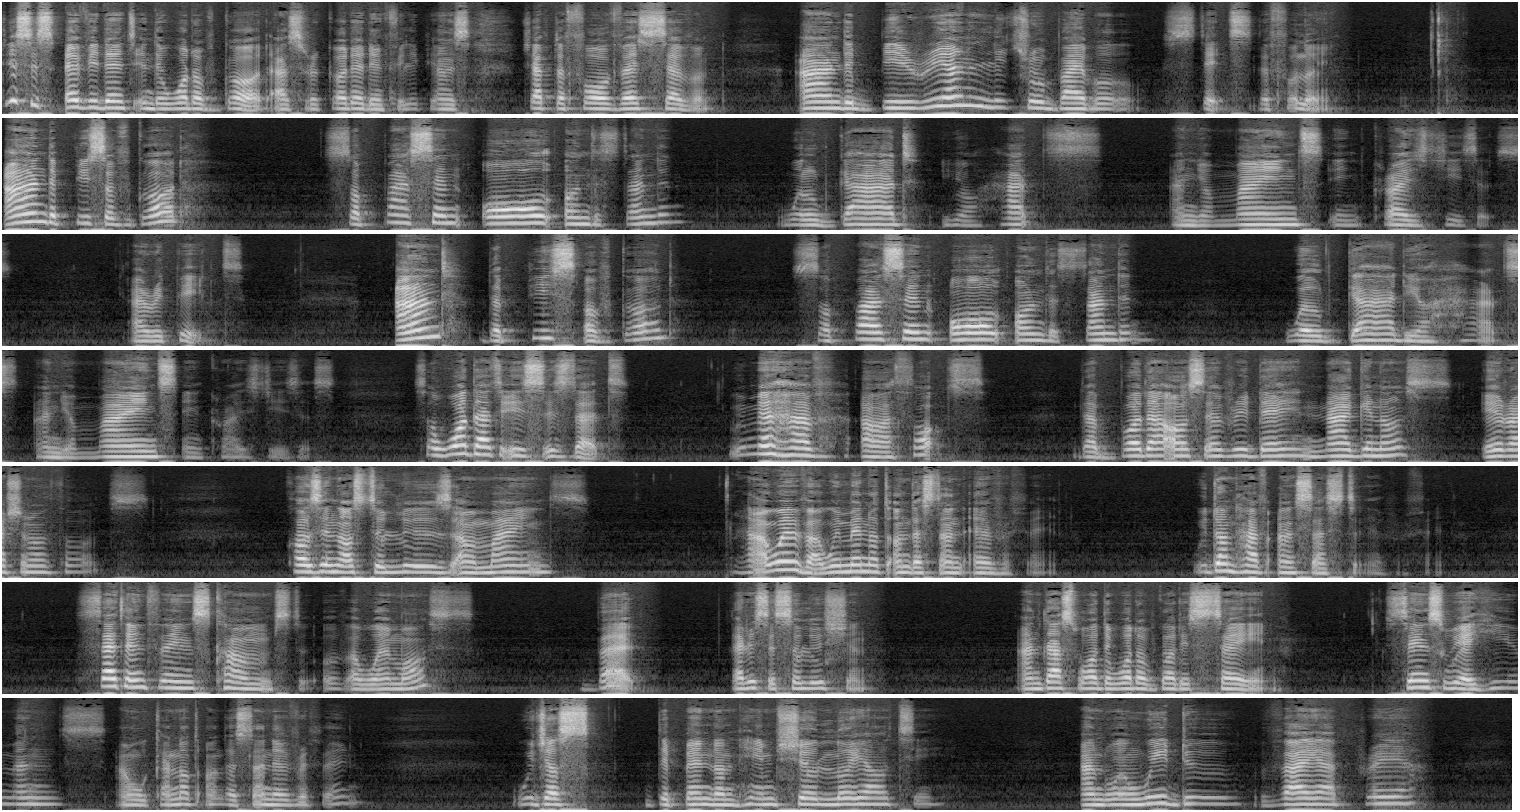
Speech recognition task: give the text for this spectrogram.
This is evident in the Word of God as recorded in Philippians chapter 4 verse 7. And the Berean Literal Bible states the following and the peace of God, surpassing all understanding, will guard your hearts and your minds in Christ Jesus. I repeat, and the peace of God, surpassing all understanding, will guard your hearts and your minds in Christ Jesus. So, what that is, is that we may have our thoughts that bother us every day, nagging us, irrational thoughts, causing us to lose our minds. However, we may not understand everything. We don't have answers to everything. Certain things comes to overwhelm us, but there is a solution. And that's what the word of God is saying. Since we are humans, and we cannot understand everything. We just depend on Him, show loyalty. And when we do via prayer,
